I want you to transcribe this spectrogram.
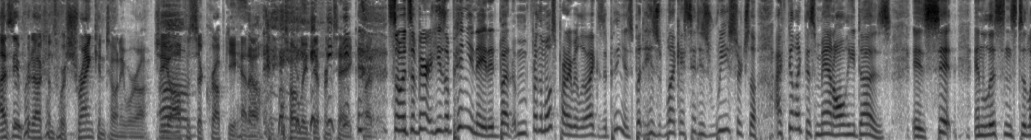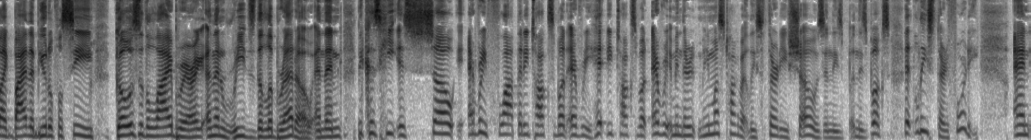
I've seen productions where Schrank and Tony were off. Gee, Um, Officer Krupke had a totally different take, but So it's a very he's opinionated, but for the most part, I really like his opinions. But his, like I said, his research though, I feel like this man, all he does is sit and listens to like "By the Beautiful Sea," goes to the library, and then reads the libretto, and then because he is so every flop that he talks about, every hit he talks about, every I mean, there, he must talk about at least thirty shows in these in these books, at least 30, 40. and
